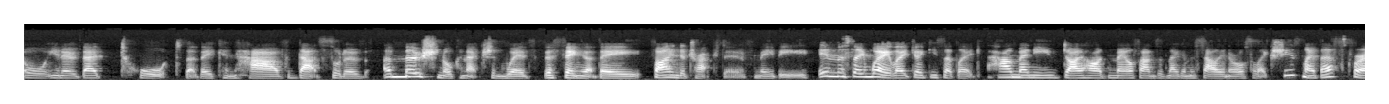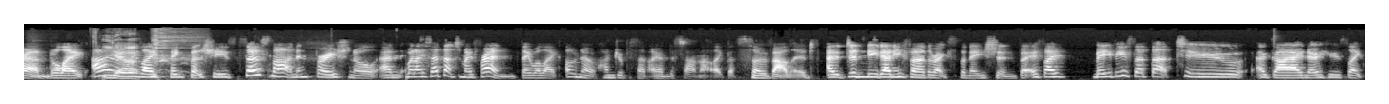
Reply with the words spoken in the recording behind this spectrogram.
or you know they're taught that they can have that sort of emotional connection with the thing that they find attractive maybe. In the same way like like you said like how many diehard male fans of Megan Thee Stallion are also like she's my best friend. Or like I Yeah. really like think that she's so smart and inspirational. And when I said that to my friends they were like oh no 100% I understand that. Like that's so valid. And it didn't need any further explanation. But if I maybe said that to a guy I know who's like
